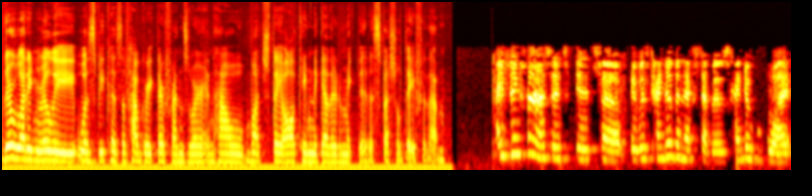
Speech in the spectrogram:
their wedding really was because of how great their friends were and how much they all came together to make it a special day for them. I think for us, it's it's uh, it was kind of the next step. It was kind of what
